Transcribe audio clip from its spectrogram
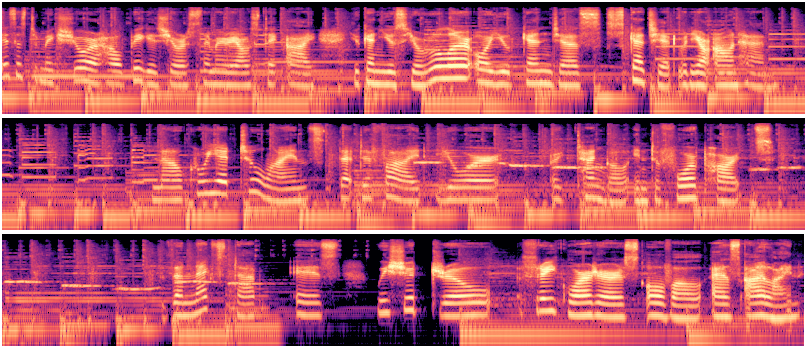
This is to make sure how big is your semi-realistic eye. You can use your ruler or you can just sketch it with your own hand. Now create two lines that divide your rectangle into four parts. The next step is we should draw 3 quarters oval as eyeline.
